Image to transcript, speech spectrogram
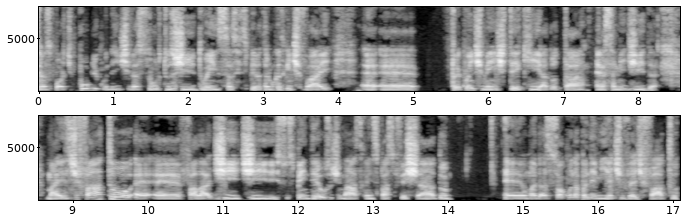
transporte público, quando a gente tiver surtos de doenças respiratórias, que a gente vai é, é frequentemente ter que adotar essa medida. Mas, de fato, é, é, falar de, de suspender o uso de máscara em espaço fechado é uma das só quando a pandemia tiver de fato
